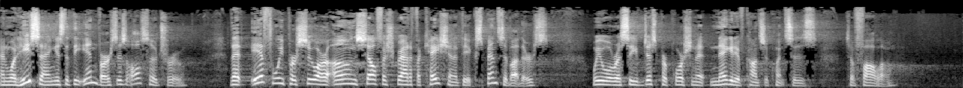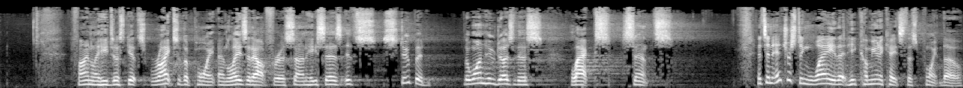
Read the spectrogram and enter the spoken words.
And what he's saying is that the inverse is also true. That if we pursue our own selfish gratification at the expense of others, we will receive disproportionate negative consequences to follow. Finally, he just gets right to the point and lays it out for his son. He says, It's stupid. The one who does this lacks sense. It's an interesting way that he communicates this point, though,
